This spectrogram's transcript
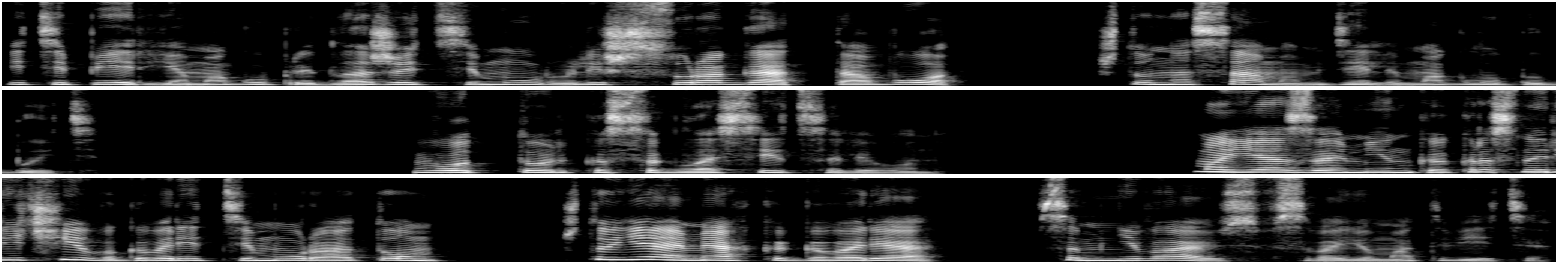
И теперь я могу предложить Тимуру лишь суррогат того, что на самом деле могло бы быть. Вот только согласится ли он? Моя заминка красноречиво говорит Тимуру о том, что я, мягко говоря, сомневаюсь в своем ответе.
